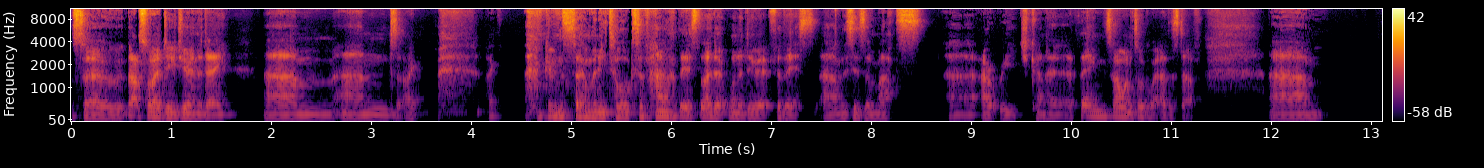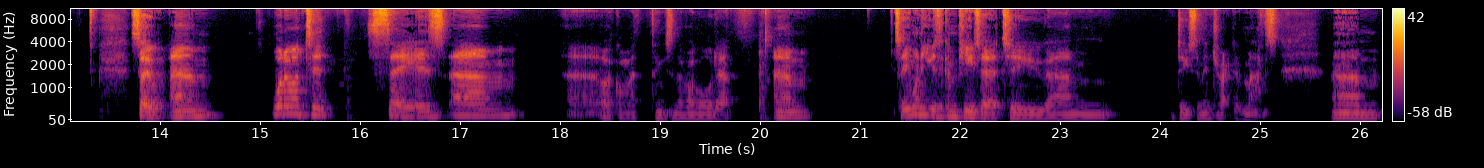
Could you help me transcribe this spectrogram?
So that's what I do during the day. And I, I, have given so many talks about this that I don't want to do it for this. this is a maths uh, outreach kind of thing, so I want to talk about other stuff. So um, what I want to say is, um, uh, oh, I've got my things in the wrong order. Um, so you want to use a computer to um, do some interactive maths. Um,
